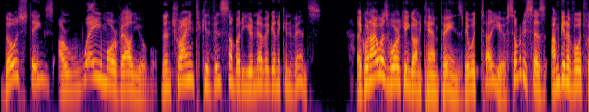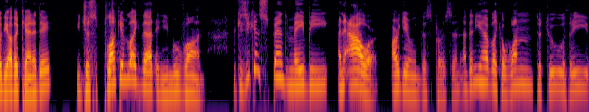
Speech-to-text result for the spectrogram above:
Those things are way more valuable than trying to convince somebody you're never going to convince. Like when I was working on campaigns, they would tell you if somebody says, I'm going to vote for the other candidate, you just pluck him like that and you move on. Because you can spend maybe an hour arguing with this person and then you have like a one to two three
